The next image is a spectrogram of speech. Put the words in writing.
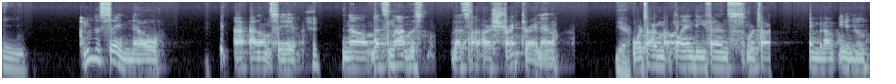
Mm. I'm going to say no. I, I, don't see it. No, that's not this. That's not our strength right now. Yeah, we're talking about playing defense. We're talking about you know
